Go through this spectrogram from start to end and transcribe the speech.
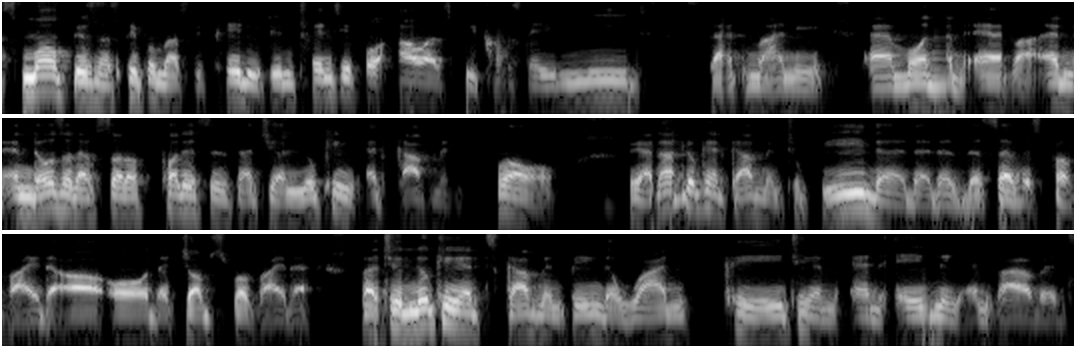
small business people must be paid within 24 hours because they need that money uh, more than ever. And, and those are the sort of policies that you're looking at government for. We are not looking at government to be the, the, the, the service provider or, or, the jobs provider, but you're looking at government being the one creating an enabling environment.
